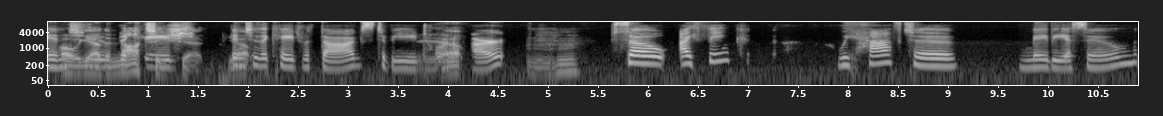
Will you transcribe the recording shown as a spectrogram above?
into oh yeah the nazi cage, shit Yep. into the cage with dogs to be torn Yep. apart. hmm So I think we have to maybe assume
